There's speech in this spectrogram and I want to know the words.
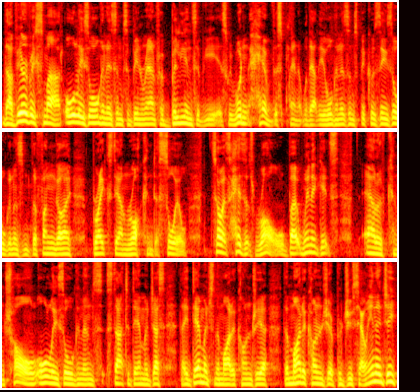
they're very, very smart. All these organisms have been around for billions of years. We wouldn't have this planet without the organisms because these organisms, the fungi, breaks down rock into soil. So it has its role, but when it gets out of control, all these organisms start to damage us. They damage the mitochondria. The mitochondria produce our energy.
